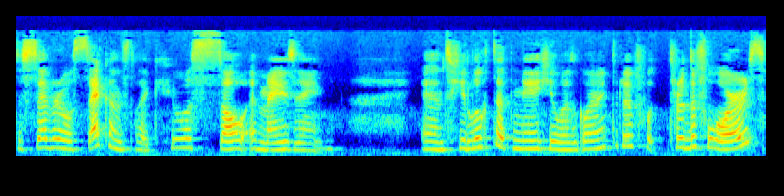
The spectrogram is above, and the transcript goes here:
the several seconds, like he was so amazing and he looked at me. He was going through the through the floors.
